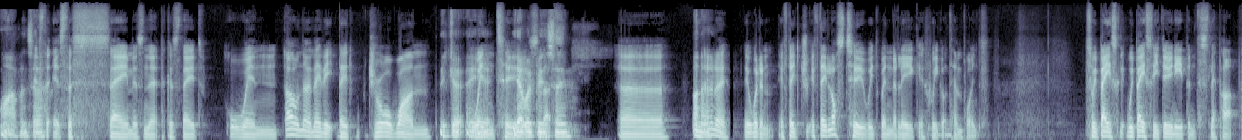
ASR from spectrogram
what happens there? It's the, it's the same, isn't it? Because they'd win. Oh no, maybe they'd draw one, they'd go eight, win eight. two. Yeah, it would so be the same. Uh, Oh no, no, no, no, it wouldn't. If they if they lost two, we'd win the league if we got 10 points. So we basically we basically do need them to slip up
